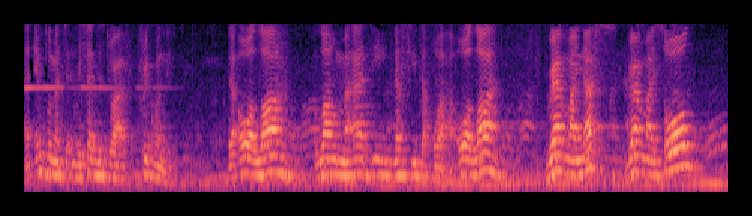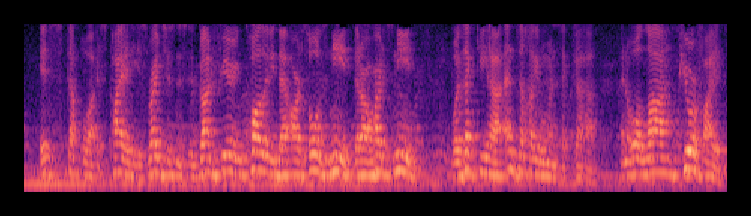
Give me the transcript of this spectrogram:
and implement it and recite this dua frequently. That oh Allah, Allahumma ati nafsi taqwaha. Oh Allah, grant my nafs, grant my soul it's taqwa, it's piety, it's righteousness, it's God fearing quality that our souls need, that our hearts need. وَزَكِّهَا أَنْتَ خَيْرُ مَنْ زَكَّهَا And oh Allah, purify it.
